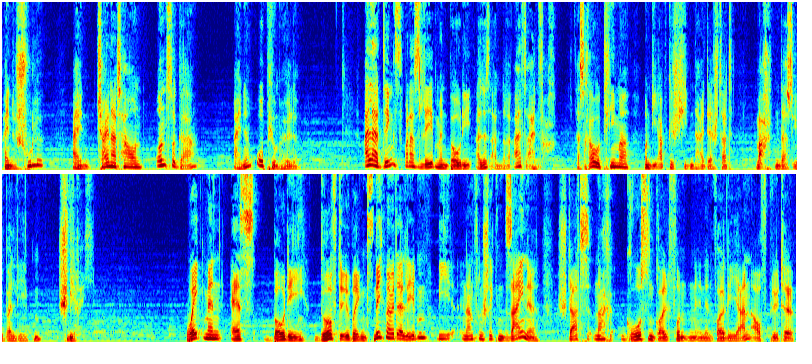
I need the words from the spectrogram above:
eine Schule, ein Chinatown und sogar eine Opiumhöhle. Allerdings war das Leben in Bodie alles andere als einfach. Das raue Klima und die Abgeschiedenheit der Stadt machten das Überleben schwierig. Wakeman S. Bodie durfte übrigens nicht mehr miterleben, wie in Anführungsstrichen seine Stadt nach großen Goldfunden in den Folgejahren aufblühte.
